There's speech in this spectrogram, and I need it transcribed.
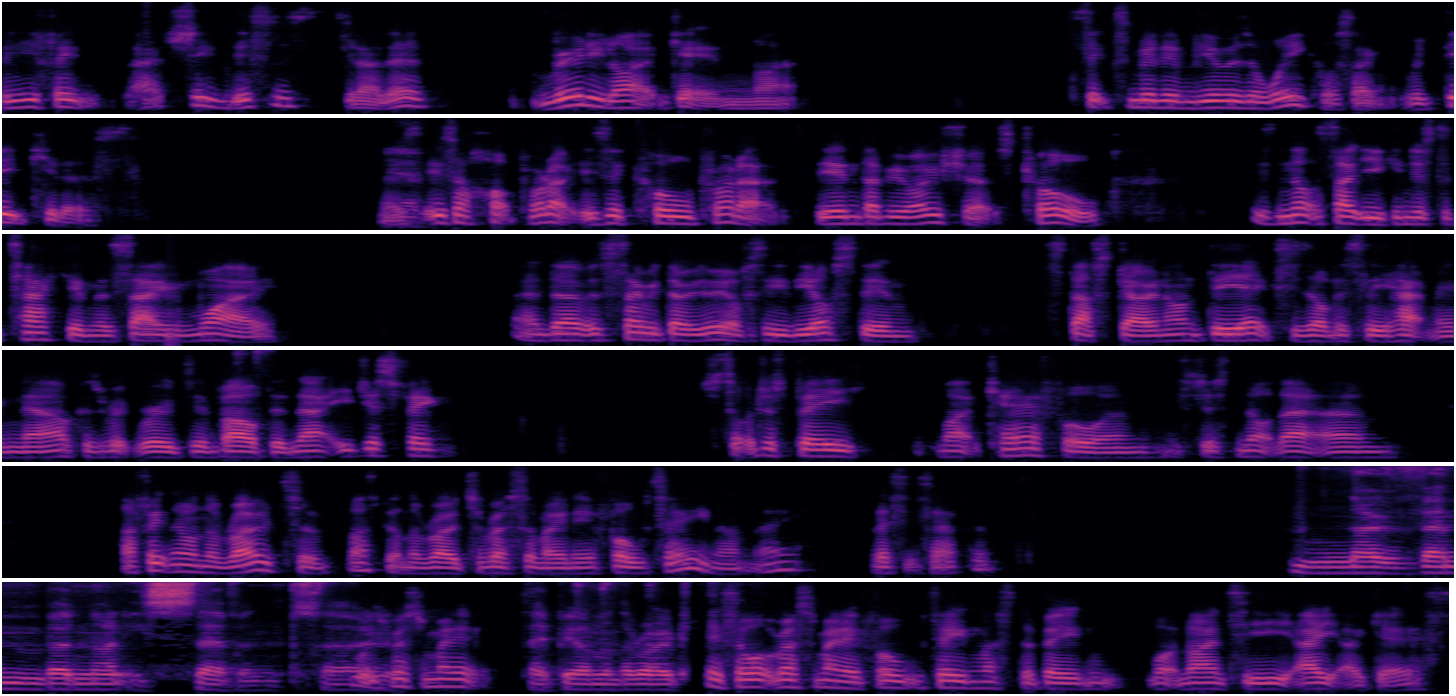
when you think actually this is you know they're really like getting like six million viewers a week or something ridiculous. It's, it's a hot product. It's a cool product. The NWO shirt's cool. It's not something you can just attack in the same way. And uh, it was the same with WWE. Obviously, the Austin stuff's going on. DX is obviously happening now because Rick Rude's involved in that. You just think, sort of just be like careful, and it's just not that. Um, I think they're on the road to must be on the road to WrestleMania 14, aren't they? Unless it's happened. November '97. So Which WrestleMania? they'd be on the road. Yeah, so what WrestleMania 14 must have been what 98, I guess.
